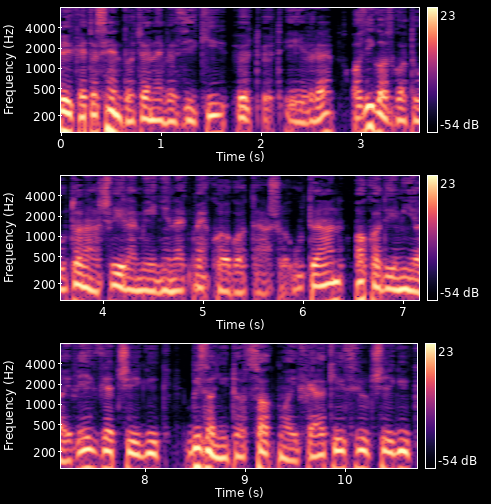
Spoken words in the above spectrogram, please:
Őket a Szent Atya nevezi ki 5-5 évre, az igazgató tanács véleményének meghallgatása után akadémiai végzettségük, bizonyított szakmai felkészültségük,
